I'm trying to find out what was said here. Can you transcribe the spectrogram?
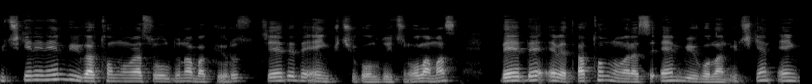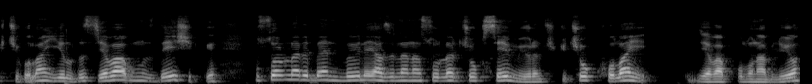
Üçgenin en büyük atom numarası olduğuna bakıyoruz. C'de de en küçük olduğu için olamaz. D'de evet atom numarası en büyük olan üçgen en küçük olan yıldız. Cevabımız D şıkkı. Bu soruları ben böyle hazırlanan soruları çok sevmiyorum. Çünkü çok kolay cevap bulunabiliyor.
